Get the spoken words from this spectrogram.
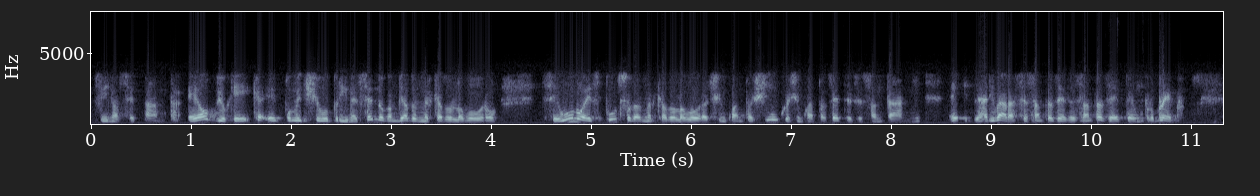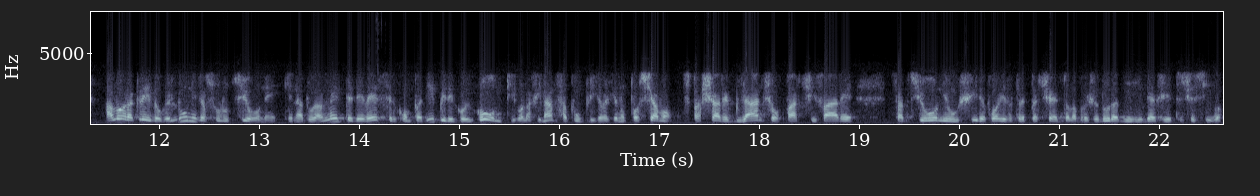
fino a 70. È ovvio che, eh, come dicevo prima, essendo cambiato il mercato del lavoro, se uno è espulso dal mercato del lavoro a 55, 57, 60 anni, eh, arrivare a 66, 67 è un problema. Allora credo che l'unica soluzione, che naturalmente deve essere compatibile con i conti, con la finanza pubblica, perché non possiamo sfasciare il bilancio o farci fare sanzioni o uscire fuori dal 3% la procedura di deficit eccessivo,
